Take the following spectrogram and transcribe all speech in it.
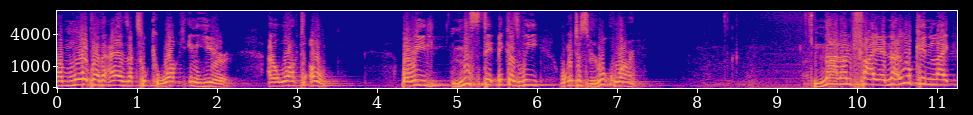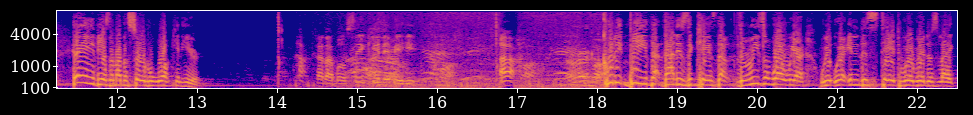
are more Brother Isaacs who walk in here and walked out? But we missed it because we were just lukewarm. Not on fire, not looking like, hey, there's another soul who walk in here. Ah. Could it be that that is the case? That the reason why we are we, we're in this state where we're just like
